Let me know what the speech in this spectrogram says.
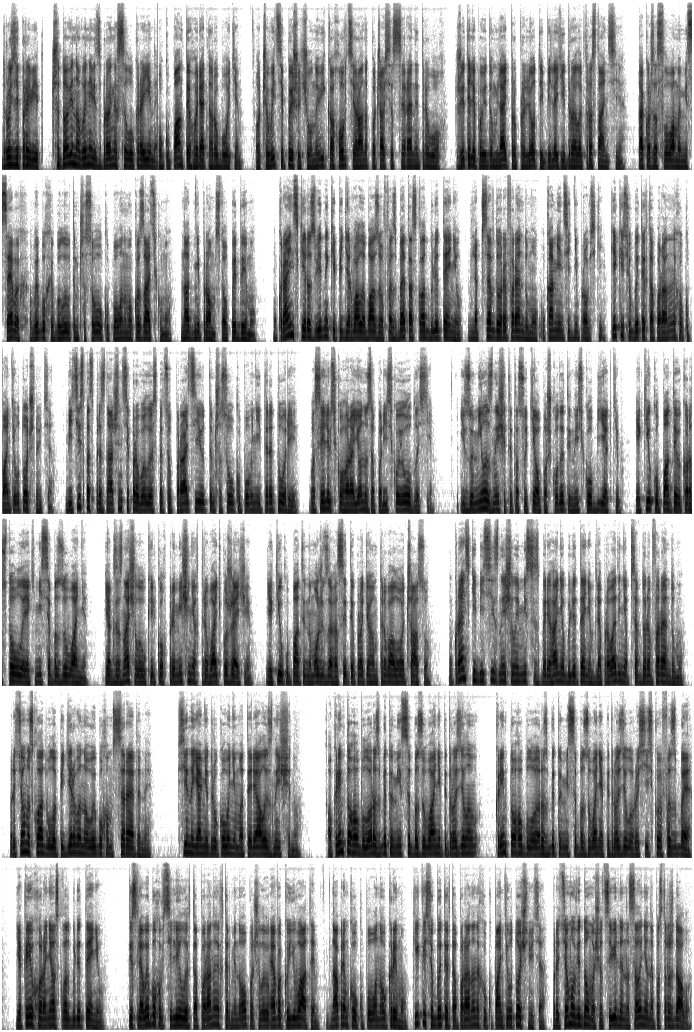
Друзі, привіт! Чудові новини від Збройних сил України. Окупанти горять на роботі. Очевидці пишуть, що у новій Каховці ранок почався з сирени тривог. Жителі повідомляють про прильоти біля гідроелектростанції. Також, за словами місцевих, вибухи були у тимчасово окупованому Козацькому над Дніпром стовпи диму. Українські розвідники підірвали базу ФСБ та склад бюлетенів для псевдореферендуму у Кам'янці-Дніпровській. Кількість убитих та поранених окупантів уточнюється. Бійці спецпризначенці провели спецоперацію тимчасово окупованій території Васильівського району Запорізької області і зуміли знищити та суттєво пошкодити низку об'єктів, які окупанти використовували як місця базування. Як зазначили, у кількох приміщеннях тривають пожежі, які окупанти не можуть загасити протягом тривалого часу. Українські бійці знищили місце зберігання бюлетенів для проведення псевдореферендуму. При цьому склад було підірвано вибухом зсередини. Всі наявні друковані матеріали знищено. Окрім того, було розбито місце базування підрозділом. Крім того, було розбито місце базування підрозділу російської ФСБ, який охороняв склад бюлетенів. Після вибуху вцілілих та поранених терміново почали евакуювати в напрямку окупованого Криму. Кількість убитих та поранених окупантів уточнюється. При цьому відомо, що цивільне населення не постраждало.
